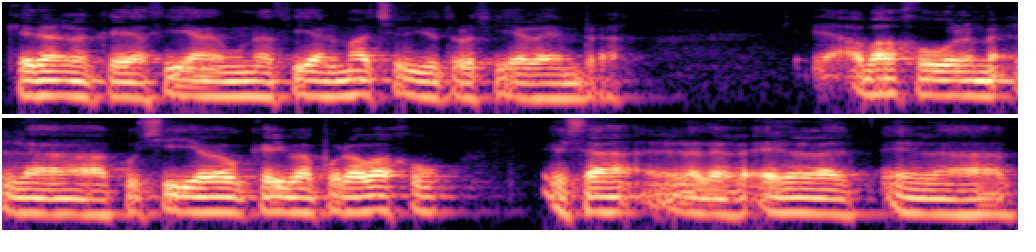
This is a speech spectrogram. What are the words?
que era la que hacía, uno hacía el macho y otro hacía la hembra. Abajo, la, cuchilla que iba por abajo, esa era la,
